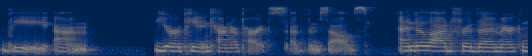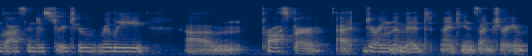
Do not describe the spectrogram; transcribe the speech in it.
the um, European counterparts of themselves and allowed for the American glass industry to really um, prosper at, during the mid 19th century.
